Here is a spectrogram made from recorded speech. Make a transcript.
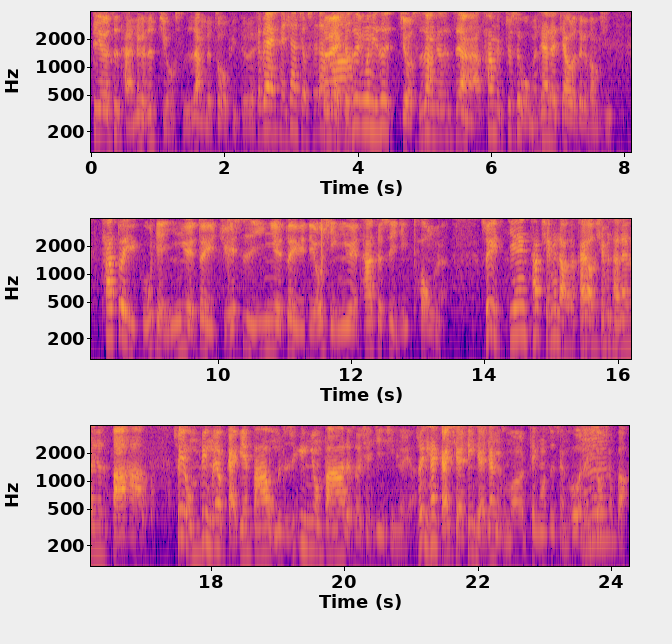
第二次弹那个是九十让的作品，对不对？对不对？很像九十让。对不对？可是问题是九十让就是这样啊，他们就是我们现在在教的这个东西，它对于古典音乐、对于爵士音乐、对于流行音乐，它就是已经通了。所以今天他前面老凯老师前面弹那段就是巴哈。所以我们并没有改编巴哈，我们只是运用巴哈的和弦进行而已啊。所以你看改起来听起来像什么《天空之城》或者《移动城堡》，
